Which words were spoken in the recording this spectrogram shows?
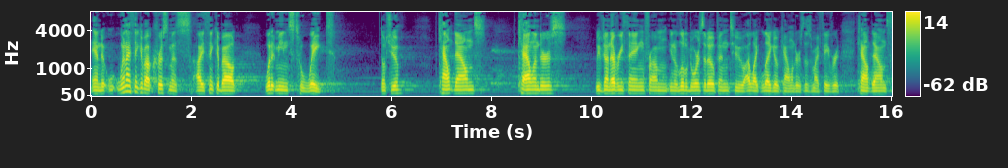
And when I think about Christmas, I think about what it means to wait. Don't you? Countdowns, calendars. We've done everything from, you know, little doors that open to, I like Lego calendars. Those are my favorite countdowns.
